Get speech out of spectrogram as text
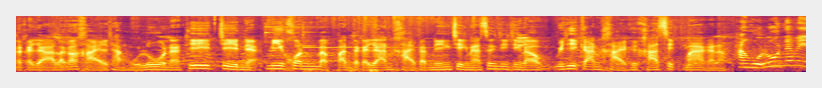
จักรยานแล้วก็ขายถังหูรูดนะ ที่จีนเนี่ยมีคนแบบปั่นจักรยานขายแบบนี้จริงๆนะ ซึ่งจริงๆแล้ววิธีการขายคือคลาสสิกมากอะนะถังหูรูดเนี่ยมี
